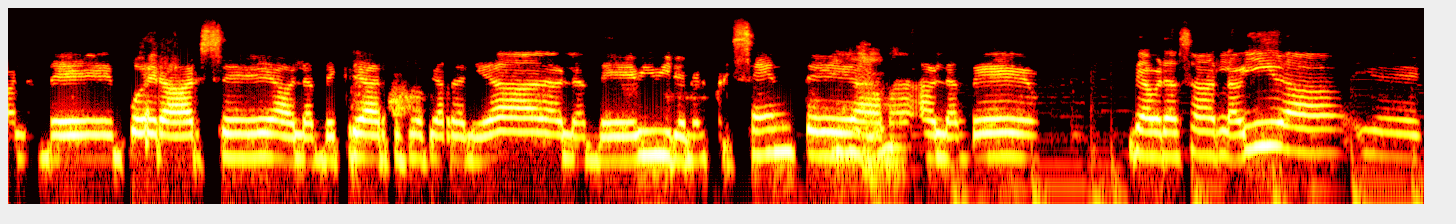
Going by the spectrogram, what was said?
hablan de empoderarse, hablan de crear tu propia realidad, hablan de vivir en el presente, hablan de, de abrazar la vida y de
